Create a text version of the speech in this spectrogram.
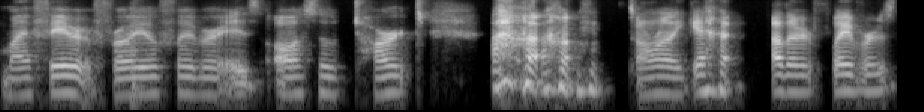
my favorite froyo flavor is also tart. Um, don't really get other flavors.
